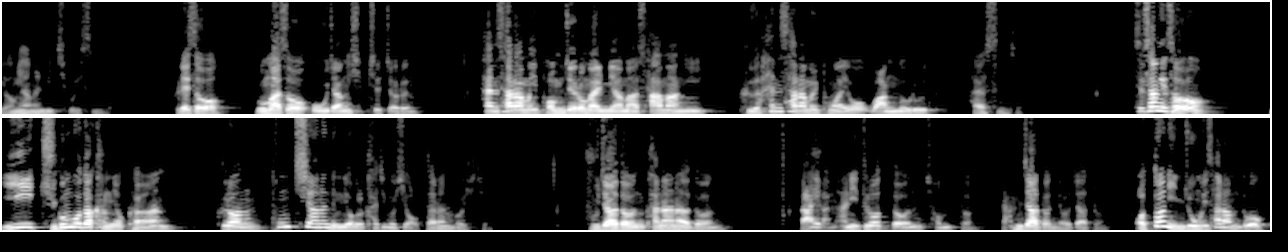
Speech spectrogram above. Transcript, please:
영향을 미치고 있습니다. 그래서 로마서 5장 17절은 한 사람의 범죄로 말미암아 사망이 그 한 사람을 통하여 왕노릇 하였은즉 세상에서 이 죽음보다 강력한 그런 통치하는 능력을 가진 것이 없다라는 것이죠. 부자던 가난하던 나이가 많이 들었던 젊던 남자던 여자던 어떤 인종의 사람도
